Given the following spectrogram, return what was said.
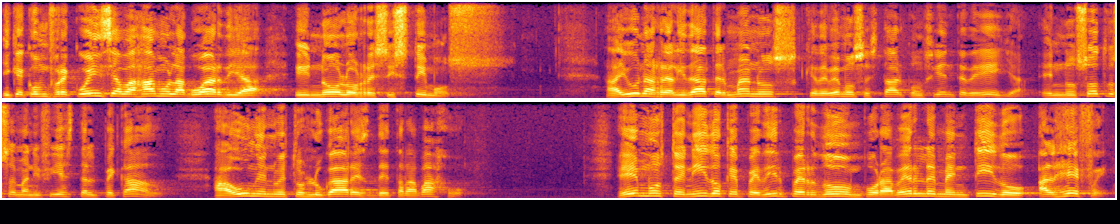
y que con frecuencia bajamos la guardia y no lo resistimos. Hay una realidad, hermanos, que debemos estar conscientes de ella. En nosotros se manifiesta el pecado, aún en nuestros lugares de trabajo. Hemos tenido que pedir perdón por haberle mentido al jefe.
